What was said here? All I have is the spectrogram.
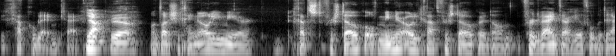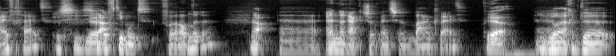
gaat problemen krijgen. Ja, Ja. Want als je geen olie meer gaat verstoken of minder olie gaat verstoken, dan verdwijnt daar heel veel bedrijvigheid. precies. Ja. Ja. Of die moet veranderen. Ja. Eh, en dan raken dus ook mensen hun baan kwijt. Ja. Je wil eigenlijk de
